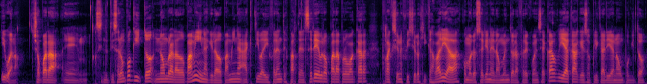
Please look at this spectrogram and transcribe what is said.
Y bueno, yo para eh, sintetizar un poquito, nombra la dopamina, que la dopamina activa diferentes partes del cerebro para provocar reacciones fisiológicas variadas, como lo serían el aumento de la frecuencia cardíaca, que eso explicaría ¿no? un poquito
